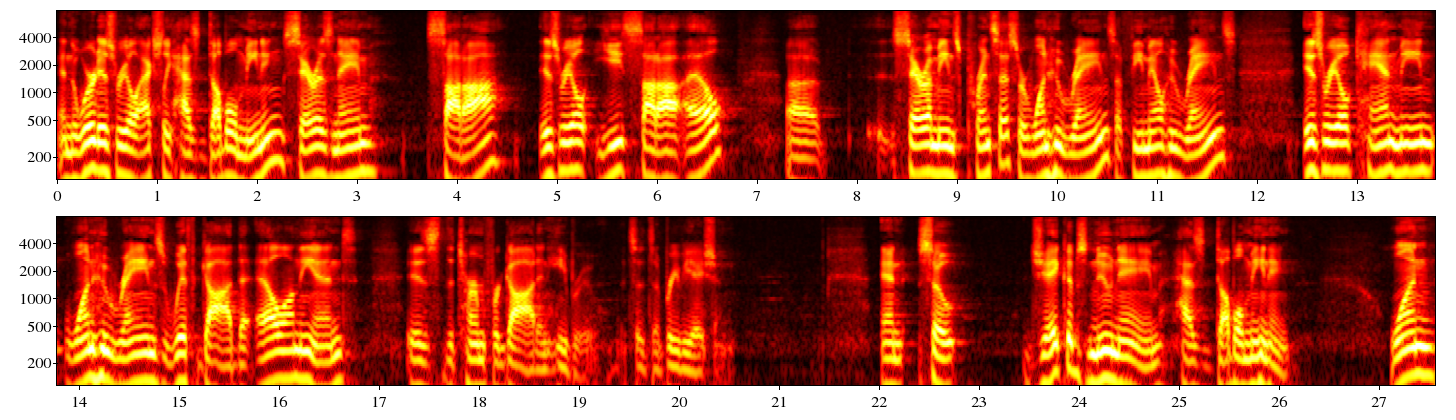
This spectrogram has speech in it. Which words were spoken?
And the word Israel actually has double meaning. Sarah's name, Sarah, Israel, Yisrael. Uh, Sarah means princess or one who reigns, a female who reigns. Israel can mean one who reigns with God. The L on the end is the term for God in Hebrew, it's, an abbreviation. And so Jacob's new name has double meaning one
